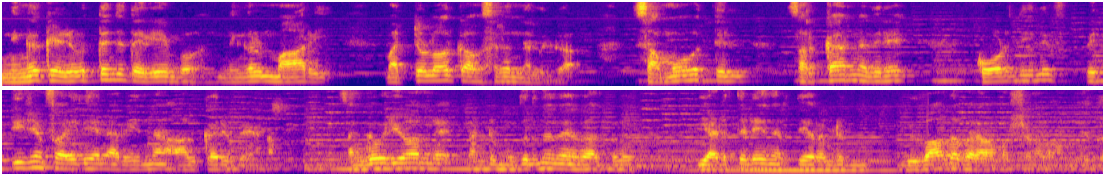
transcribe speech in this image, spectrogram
നിങ്ങൾക്ക് എഴുപത്തഞ്ച് തികയുമ്പോൾ നിങ്ങൾ മാറി മറ്റുള്ളവർക്ക് അവസരം നൽകുക. സമൂഹത്തിൽ സർക്കാരിനെതിരെ കോടതിയിൽ പെറ്റീഷൻ ഫയൽ ചെയ്യാൻ അറിയുന്ന ആൾക്കാർ വേണം. സംഘപരിവാറിന്റെ രണ്ട് മുതിർന്ന നേതാക്കൾ ഈ അടുത്തിടെ നിർത്തിയ രണ്ട് വിവാദ പരാമർശങ്ങളാണ് ഇത്.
